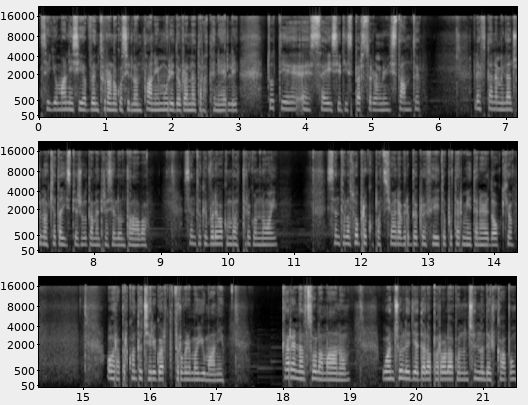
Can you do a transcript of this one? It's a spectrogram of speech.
Se gli umani si avventurano così lontano, i muri dovranno trattenerli. Tutti e sei si dispersero in un istante. Leftan mi lanciò un'occhiata dispiaciuta mentre si allontanava. Sento che voleva combattere con noi. Sento la sua preoccupazione, avrebbe preferito potermi tenere d'occhio. Ora, per quanto ci riguarda, troveremo gli umani. Karen alzò la mano. Wanchu le diede la parola con un cenno del capo.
